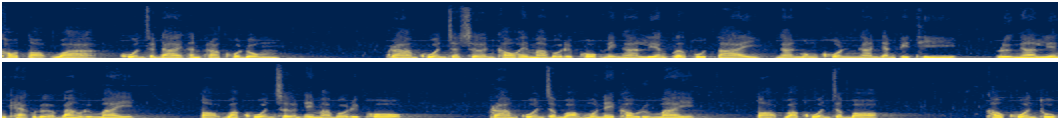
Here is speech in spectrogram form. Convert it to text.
เขาตอบว่าควรจะได้ท่านพระโคดม พรามควรจะเชิญเขาให้มาบริโภคในงานเลี้ยงเพื่อผู้ตาย งานมงคล งานยันพิธี หรืองานเลี้ยงแขกเรือบ้างหรือไม่ ตอบว่าควรเชิญให้มาบริโภค พรามควรจะบอกมนให้เขาหรือไม่ ตอบว่าควรจะบอก เขาควรถูก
